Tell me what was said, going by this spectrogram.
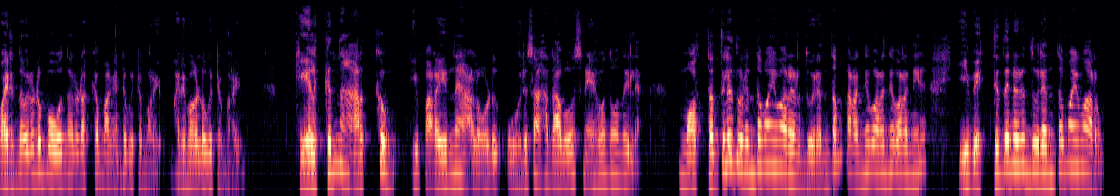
വരുന്നവരോട് പോകുന്നവരോടൊക്കെ മകന്റെ കുറ്റം പറയും. മരുമകളുടെ കുറ്റം പറയും. കേൾക്കുന്ന ആർക്കും ഈ പറയുന്ന ആളോട് ഒരു സഹതാപവും സ്നേഹവും തോന്നില്ല മൊത്തത്തിൽ ദുരന്തമായി മാറുകയാണ്. ദുരന്തം പറഞ്ഞ് പറഞ്ഞ് പറഞ്ഞ് ഈ വ്യക്തി തന്നെ ഒരു ദുരന്തമായി മാറും.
